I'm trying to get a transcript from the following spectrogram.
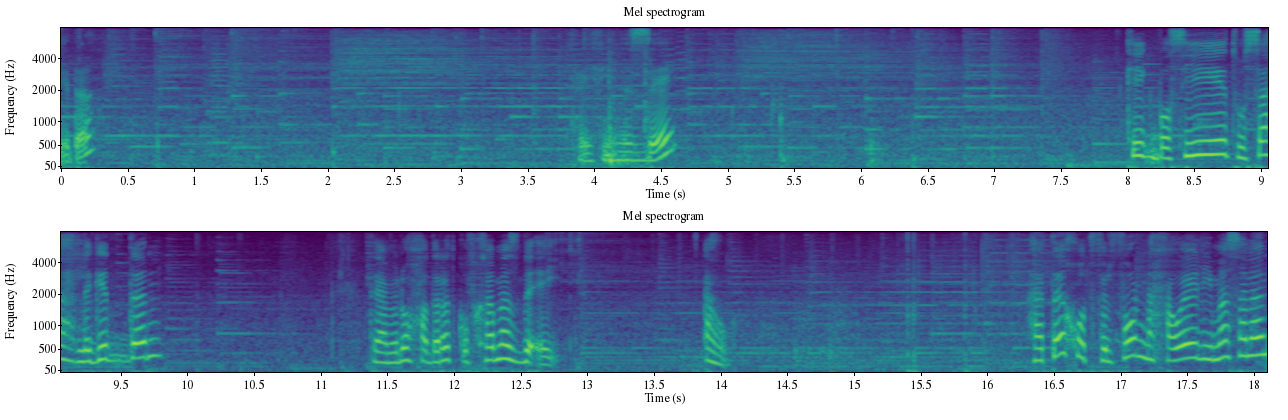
كده. شايفين إزاي؟ كيك بسيط وسهل جدا. تعملوه حضراتكم في خمس دقايق. أهو. هتاخد في الفرن حوالي مثلا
